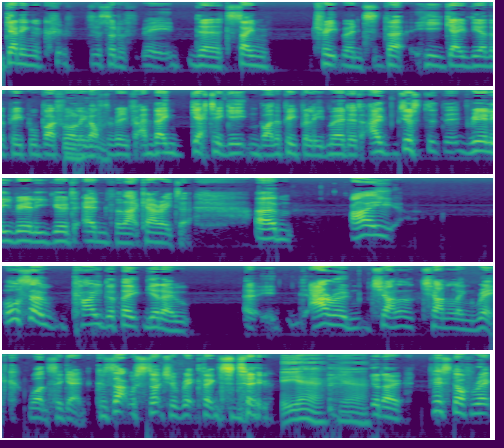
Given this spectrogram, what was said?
getting a sort of eh, the same treatment that he gave the other people by falling Mhm. off the roof and then getting eaten by the people he murdered. I just really really good end for that character. Um, I also kind of think you know. Uh, Aaron channel- channeling Rick once again because that was such a Rick thing to do yeah, yeah, you know, pissed off Rick.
